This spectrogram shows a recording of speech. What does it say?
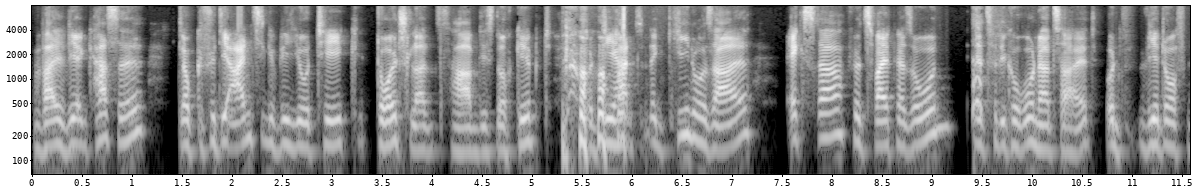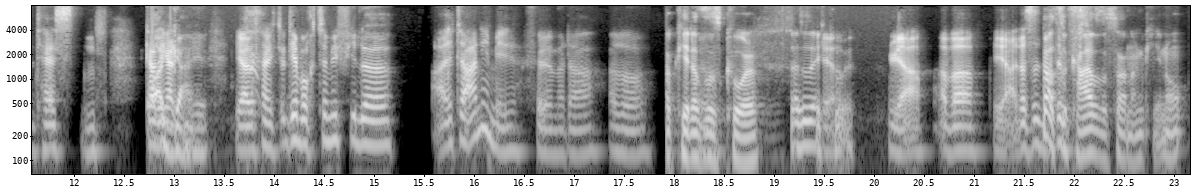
weil wir in Kassel, ich glaube, gefühlt die einzige Videothek Deutschlands haben, die es noch gibt. Und die hat einen Kinosaal extra für zwei Personen, jetzt für die Corona-Zeit. Und wir durften testen. Kann Oh, ich halt- geil. Ja, das kann ich. Und die haben auch ziemlich viele alte Anime-Filme da. Also, Okay, das Ja. ist cool. Das ist echt Ja. cool. ja, aber ja, das ist. Ich war zu Kasusan im Kino.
